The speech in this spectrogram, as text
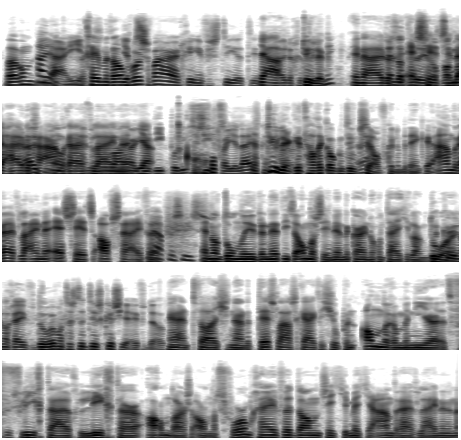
Waarom? Nou ja, je, hebt, je hebt zwaar geïnvesteerd in ja, de huidige tuurlijk. techniek. In de huidige assets, in de huidige aandrijflijnen. Ja, die politici God, van je lijf. Ja, tuurlijk, dat had ik ook natuurlijk zelf kunnen bedenken. Aandrijflijnen, assets, afschrijven. Ja, precies. En dan donder je er net iets anders in en dan kan je nog een tijdje lang door. Dan kun je nog even door, want dan is de discussie even dood. Ja, en terwijl als je naar de Tesla's kijkt, als je op een andere manier het vliegtuig lichter, anders, anders vormgeven, dan zit je met je aandrijflijnen en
